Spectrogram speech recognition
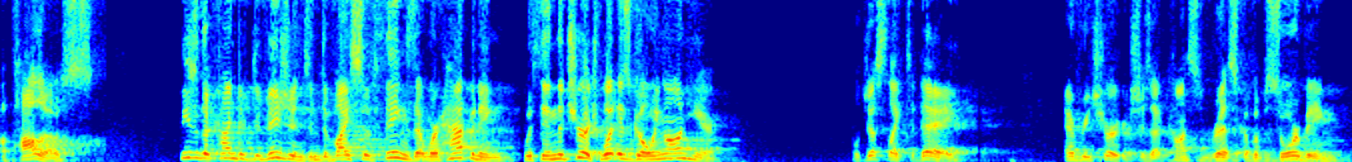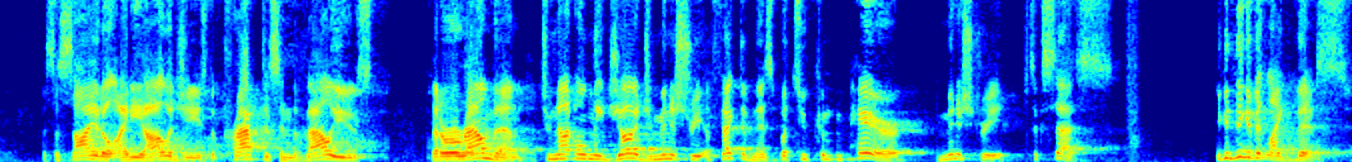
Apollos. These are the kind of divisions and divisive things that were happening within the church. What is going on here? Well, just like today, every church is at constant risk of absorbing the societal ideologies, the practice, and the values that are around them to not only judge ministry effectiveness, but to compare ministry success. You can think of it like this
